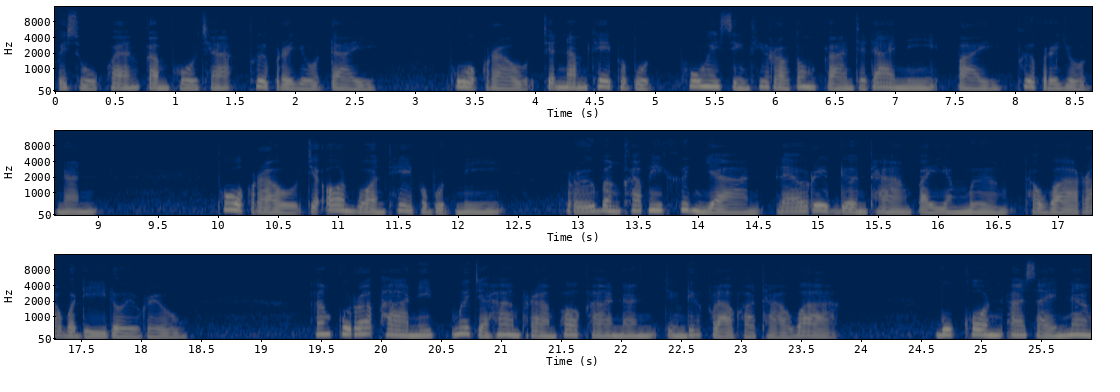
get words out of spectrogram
ไปสู่แคว้นกัมโพชะเพื่อประโยชน์ใด พวกเราจะนำเทพบุตรผู้ให้สิ่งที่เราต้องการจะได้นี้ไปเพื่อประโยชน์นั้น พวกเราจะอ้อนวอนเทพบุตรนี้ หรือบังคับให้ขึ้นยานแล้วรีบเดินทางไปยังเมือง ทวารวดีโดยเร็ว อังกุระพาณิชเมื่อจะห้ามพรามพ่อค้านั้นจึงได้กล่าวคาถาว่า บุคคลอาศัยนั่ง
